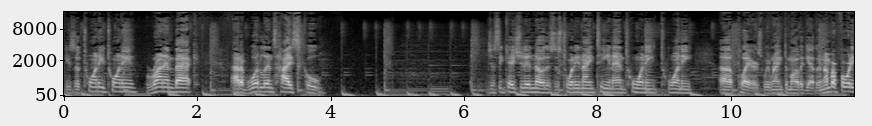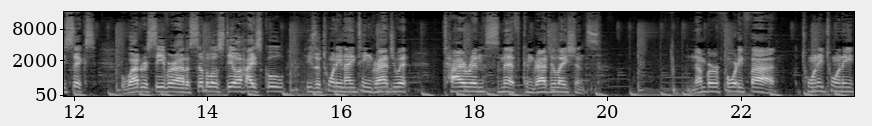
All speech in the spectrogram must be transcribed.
He's a 2020 running back out of Woodlands High School. Just in case you didn't know, this is 2019 and 2020 uh, players. We ranked them all together. Number 46, wide receiver out of Cibolo Steele High School. He's a 2019 graduate, Tyron Smith. Congratulations. Number 45, 2020.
